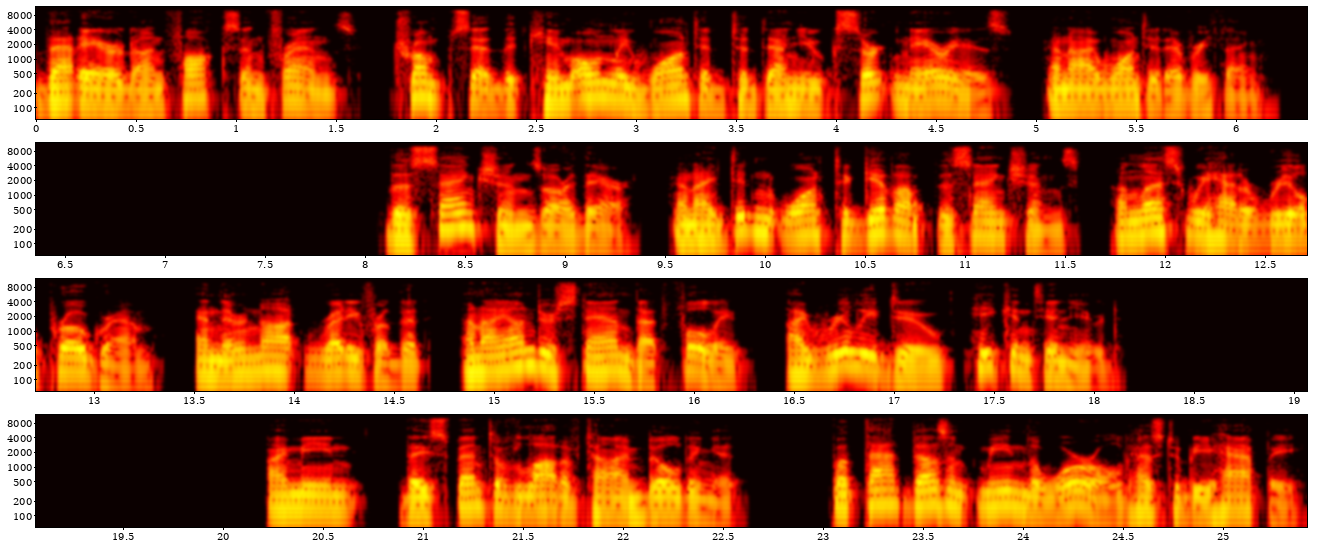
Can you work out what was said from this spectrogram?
that aired on Fox and Friends, Trump said that Kim only wanted to denuke certain areas and I wanted everything. The sanctions are there, and I didn't want to give up the sanctions unless we had a real program, and they're not ready for that, and I understand that fully, I really do, he continued. I mean, they spent a lot of time building it. But that doesn't mean the world has to be happy.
